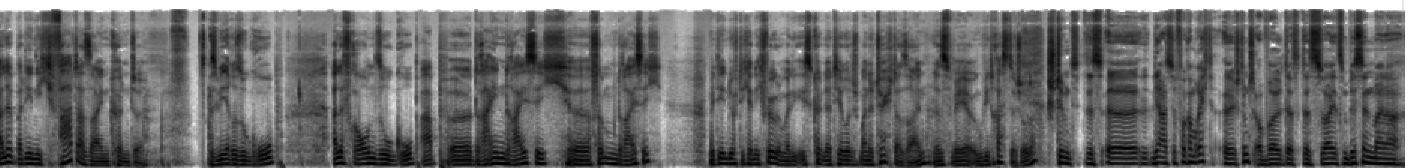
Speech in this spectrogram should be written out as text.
alle, bei denen ich Vater sein könnte, es wäre so grob, alle Frauen so grob ab äh, 33, äh, 35. Mit denen dürfte ich ja nicht vögeln, weil die, es könnten ja theoretisch meine Töchter sein. Das wäre ja irgendwie drastisch, oder? Stimmt, das, äh, ja, hast du vollkommen recht, äh, stimmt, weil das, das war jetzt ein bisschen meiner,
